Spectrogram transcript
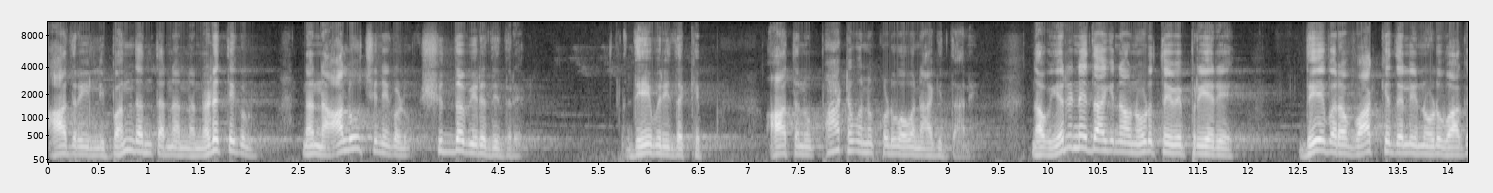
ಆದರೆ ಇಲ್ಲಿ ಬಂದಂಥ ನನ್ನ ನಡತೆಗಳು, ನನ್ನ ಆಲೋಚನೆಗಳು ಶುದ್ಧವಿರದಿದ್ದರೆ ದೇವರಿದ್ದಕ್ಕೆ ಆತನು ಪಾಠವನ್ನು ಕೊಡುವವನಾಗಿದ್ದಾನೆ. ನಾವು ಎರಡನೇದಾಗಿ ನಾವು ನೋಡುತ್ತೇವೆ ಪ್ರಿಯರೇ, ದೇವರ ವಾಕ್ಯದಲ್ಲಿ ನೋಡುವಾಗ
